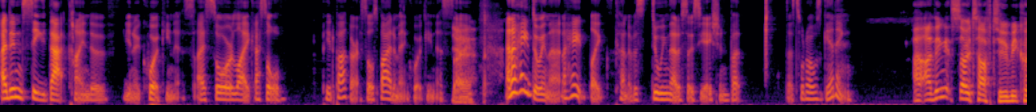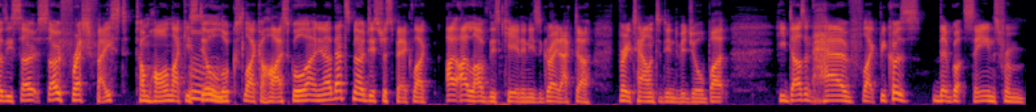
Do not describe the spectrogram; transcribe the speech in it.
i didn't see that kind of you know quirkiness i saw like i saw peter parker i saw spider-man quirkiness so Yeah. and i hate doing that i hate like kind of doing that association but that's what i was getting I I think it's so tough too because he's so so fresh faced, Tom Holland. Like he still mm. looks like a high schooler, and you know that's no disrespect. Like I, I love this kid, and he's a great actor, very talented individual, but he doesn't have like because they've got scenes from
